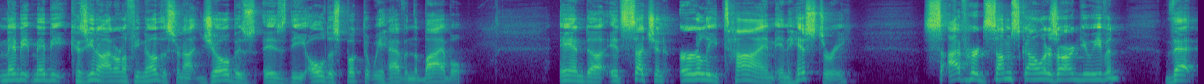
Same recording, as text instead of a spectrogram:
maybe maybe because you know I don't know if you know this or not. Job is is the oldest book that we have in the Bible, and uh, it's such an early time in history. So I've heard some scholars argue even that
